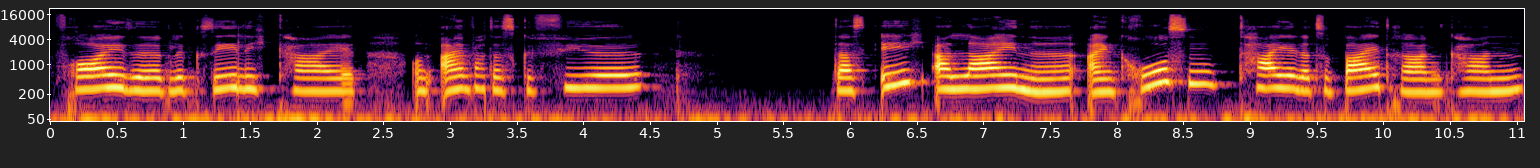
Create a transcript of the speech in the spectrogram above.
Freude, Glückseligkeit und einfach das Gefühl, dass ich alleine einen großen Teil dazu beitragen kann,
